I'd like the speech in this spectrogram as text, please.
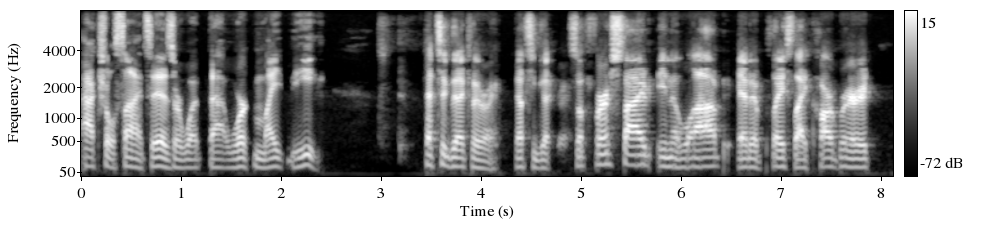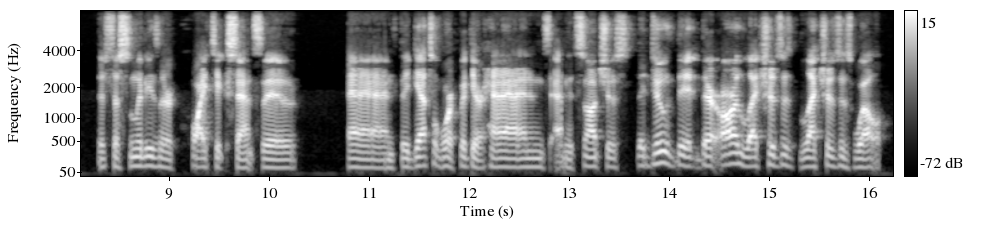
actual science is or what that work might be that's exactly right that's exactly right so first time in a lab at a place like harvard the facilities are quite extensive and they get to work with their hands and it's not just they do they, there are lectures lectures as well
